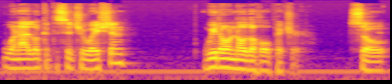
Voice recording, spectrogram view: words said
when I look at the situation, we don't know the whole picture. So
